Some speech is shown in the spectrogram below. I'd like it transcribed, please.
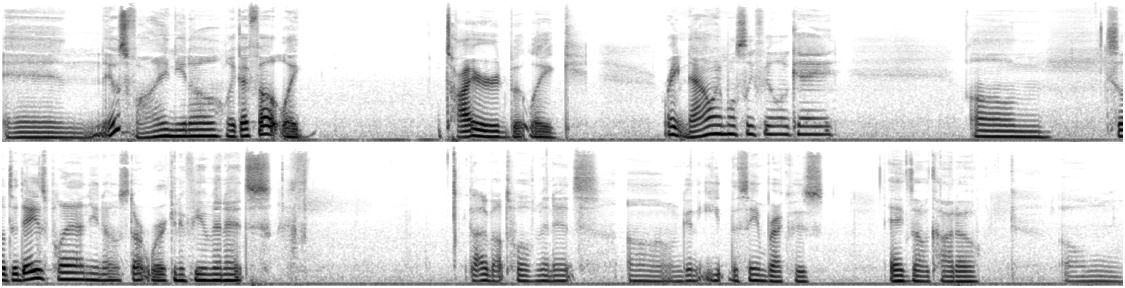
And it was fine, you know. Like I felt like tired, but like right now I mostly feel okay. Um so today's plan, you know, start work in a few minutes. Got about 12 minutes. Um, I'm going to eat the same breakfast, eggs, avocado. Um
